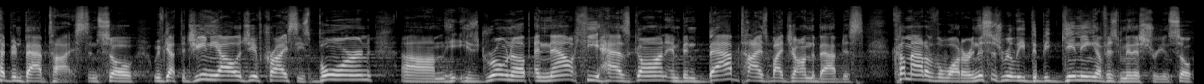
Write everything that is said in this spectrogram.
had been baptized. And so we've got the genealogy of Christ. He's born, um, he, he's grown up, and now he has gone and been baptized by John the Baptist, come out of the water. And this is really the beginning of his ministry. And so,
